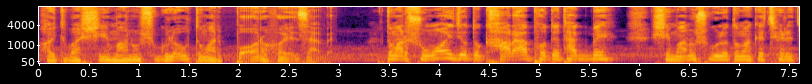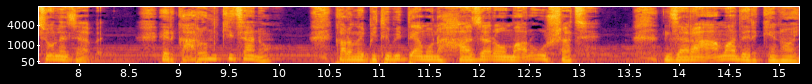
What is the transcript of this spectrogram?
হয়তোবা সে মানুষগুলোও তোমার পর হয়ে যাবে। তোমার সময় যত খারাপ হতে থাকবে, সে মানুষগুলো তোমাকে ছেড়ে চলে যাবে। এর কারণ কি জানো? কারণ এই পৃথিবীতে এমন হাজারো মানুষ আছে, যারা আমাদেরকে নয়,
